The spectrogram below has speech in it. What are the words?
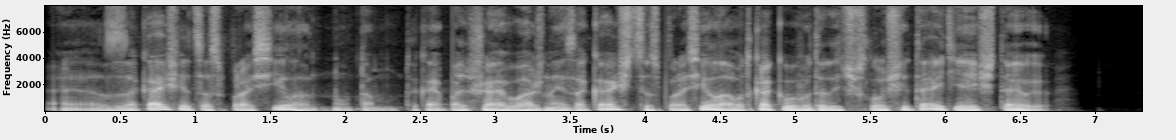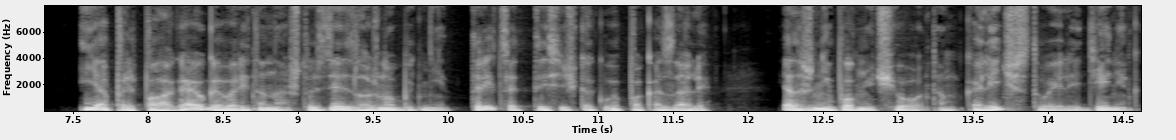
Э, заказчица спросила, ну, там такая большая важная заказчица спросила, а вот как вы вот это число считаете? Я считаю, я предполагаю, говорит она, что здесь должно быть не 30 тысяч, как вы показали, я даже не помню чего, там количество или денег,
